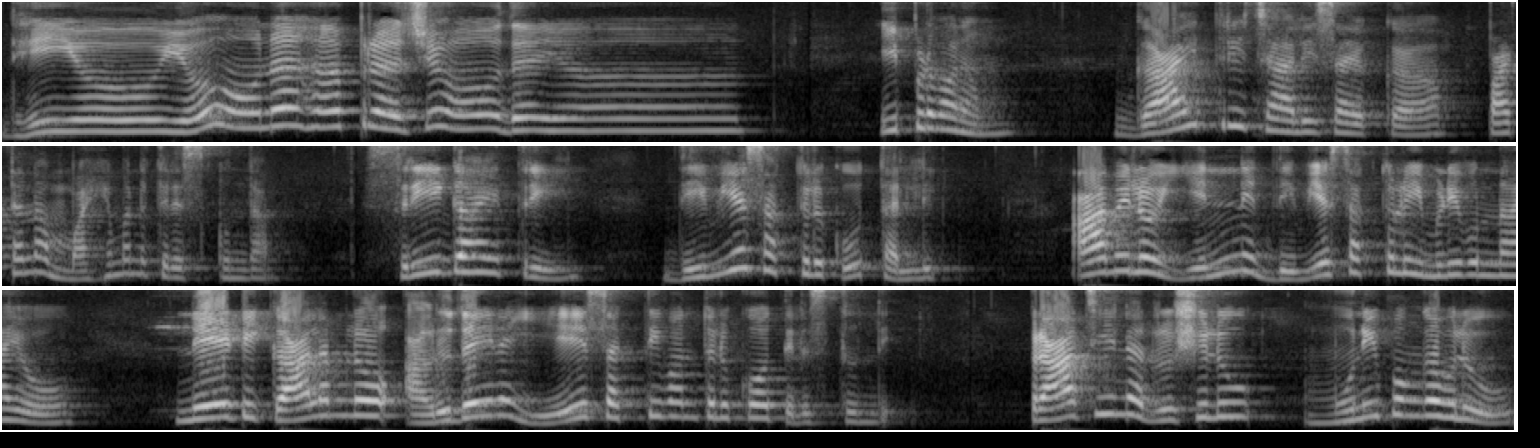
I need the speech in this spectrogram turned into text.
ధియో యోన నః ప్రచోదయాత్ ఇప్పుడు మనం గాయత్రి చాలీస యొక్క పఠన మహిమను తెలుసుకుందాం. శ్రీ గాయత్రి దివ్యశక్తులకు తల్లి. ఆమెలో ఎన్ని దివ్యశక్తులు ఇమిడి ఉన్నాయో నేటి కాలంలో అరుదైన ఏ శక్తివంతులకో తెలుస్తుంది. ప్రాచీన ఋషులు ముని పొంగవులు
